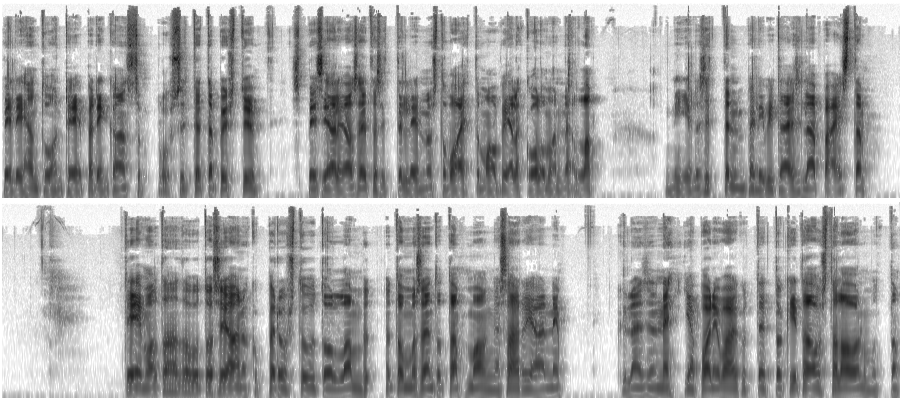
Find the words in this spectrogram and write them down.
pelihän tuon D-padin kanssa, plus sitten, että pystyy spesiaaliaseita sitten lennosta vaihtamaan vielä kolmannella. Niillä sitten peli pitäisi läpäistä. Teemalta on tosiaan, kun perustuu tuommoiseen tota manga-sarjaan, niin kyllä se ne Japanin vaikutteet toki taustalla on, mutta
